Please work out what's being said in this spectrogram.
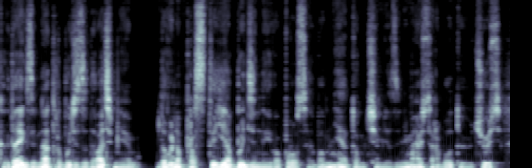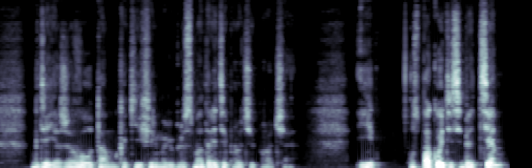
когда экзаменатор будет задавать мне довольно простые, обыденные вопросы обо мне, о том, чем я занимаюсь, работаю, учусь, где я живу, там, какие фильмы люблю смотреть и прочее, прочее. И успокойте себя тем,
